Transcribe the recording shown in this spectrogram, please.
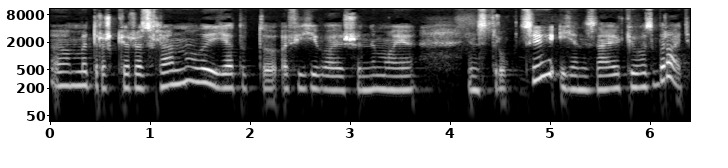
Е, Ми трошки розглянули. Я тут е, офігіваю, що немає інструкції, і я не знаю, як його збирати.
